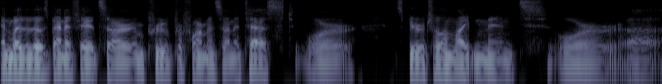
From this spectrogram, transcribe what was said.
and whether those benefits are improved performance on a test or spiritual enlightenment or uh,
